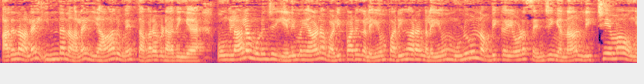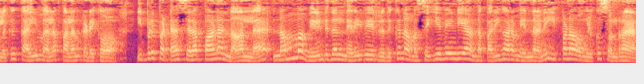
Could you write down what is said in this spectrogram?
அதனால இந்த நாளை யாருமே தவற விடாதீங்க. உங்களால முடிஞ்ச எளிமையான வழிபாடுகளையும் பரிகாரங்களையும் முழு நம்பிக்கையோட செஞ்சீங்கன்னா நிச்சயமா உங்களுக்கு கை மேல பலன் கிடைக்கும். இப்படிப்பட்ட சிறப்பான நாள்ல நம்ம வேண்டுதல் நிறைவேறதுக்கு நாம செய்ய வேண்டிய அந்த பரிகாரம் என்னன்னு இப்ப நான் உங்களுக்கு சொல்றேன்.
